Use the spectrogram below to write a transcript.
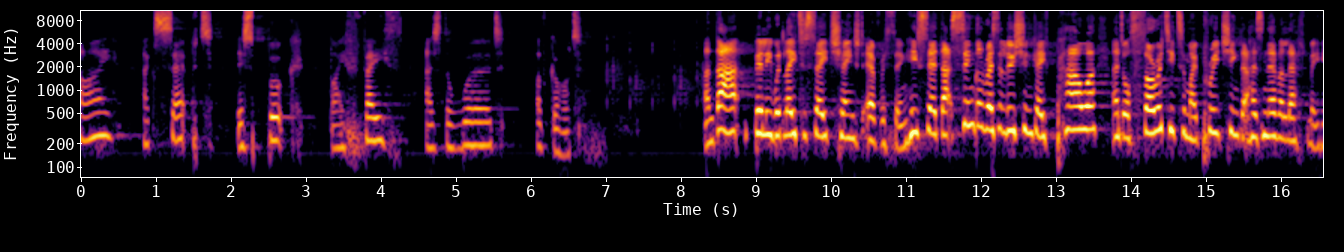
I accept this book by faith as the Word of God. And that, Billy would later say, changed everything. He said, That single resolution gave power and authority to my preaching that has never left me.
